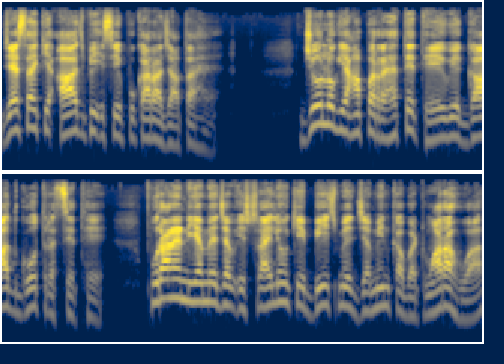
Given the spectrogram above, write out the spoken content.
जैसा कि आज भी इसे पुकारा जाता है। जो लोग यहाँ पर रहते थे, वे गाद गोत्र से थे। पुराने नियम में जब इसराइलियों के बीच में ज़मीन का बंटवारा हुआ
